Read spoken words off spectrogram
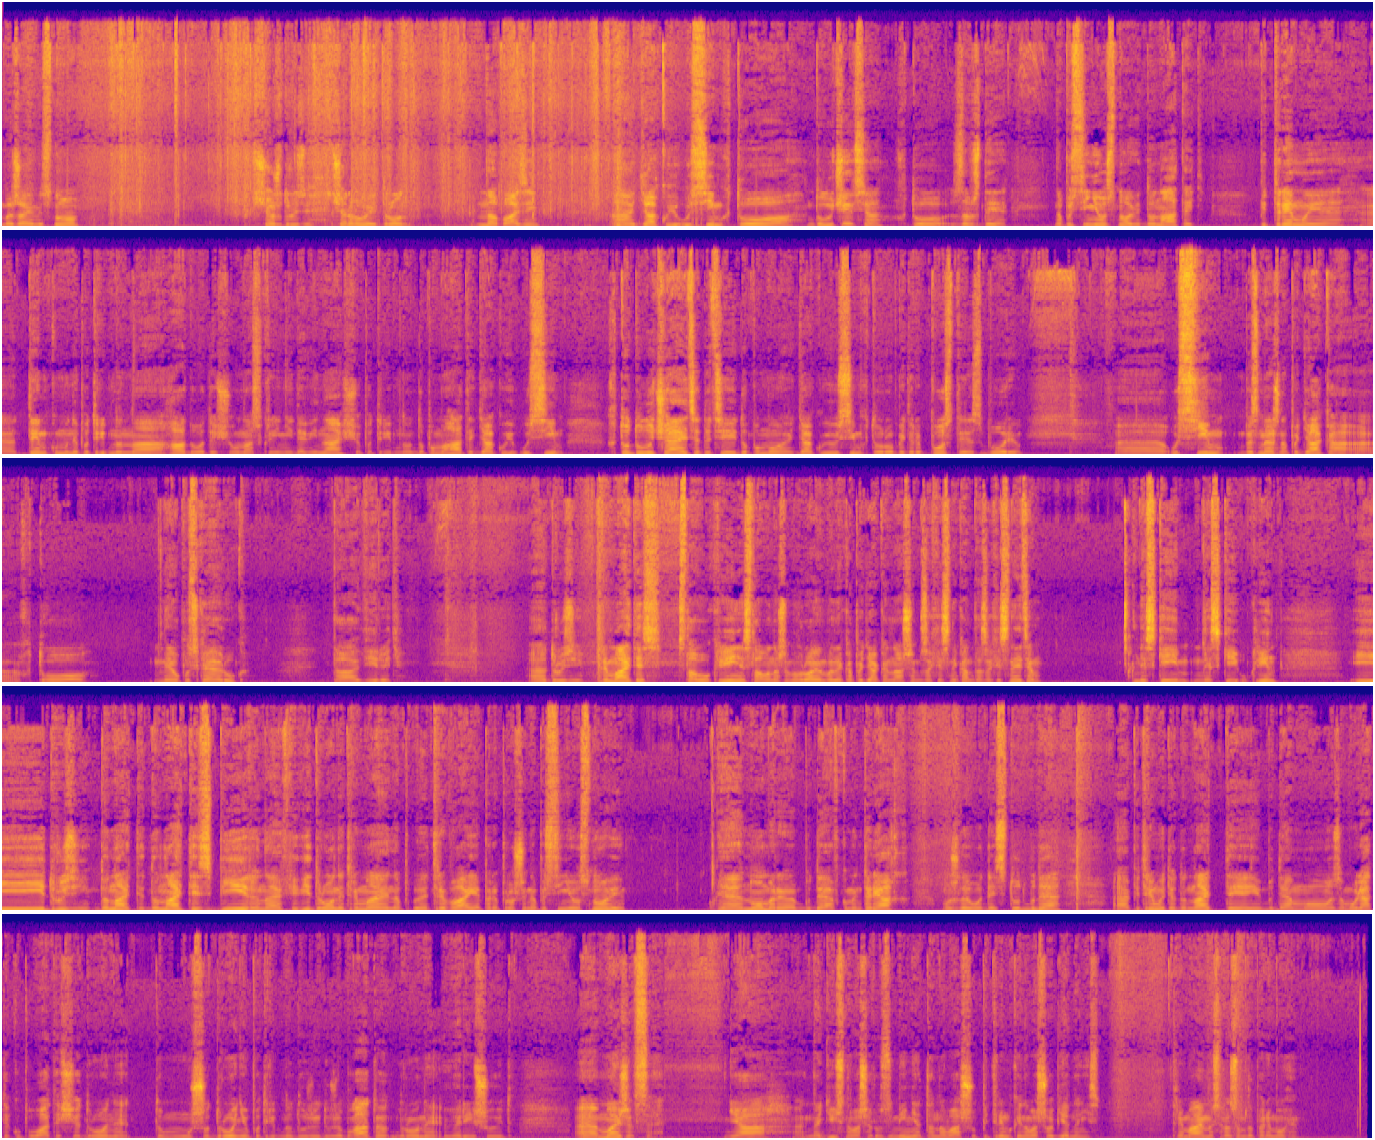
Бажаю міцного. Що ж, друзі, черговий дрон на базі. Дякую усім, хто долучився, хто завжди на постійній основі донатить, підтримує е, тим, кому не потрібно нагадувати, що у нас в країні йде війна, що потрібно допомагати. Дякую усім, хто долучається до цієї допомоги. Дякую усім, хто робить репости зборів. Е, Усім безмежна подяка, е, хто не опускає рук та вірить. Е, Друзі, тримайтесь, слава Україні, слава нашим героям, велика подяка нашим захисникам та захисницям. Низький, низький уклін. І, друзі, донайте, донайте збір на FPV дрони тримає, на- е, триває, перепрошую, на постійній основі. Е, Номер буде в коментарях, можливо, десь тут буде. Е, Підтримуйте, донатьте і будемо замовляти, купувати ще дрони, тому що дронів потрібно дуже і дуже багато. Дрони вирішують е, майже все. Я е, надіюсь на ваше розуміння та на вашу підтримку і на вашу об'єднаність. Тримаємось разом до перемоги.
